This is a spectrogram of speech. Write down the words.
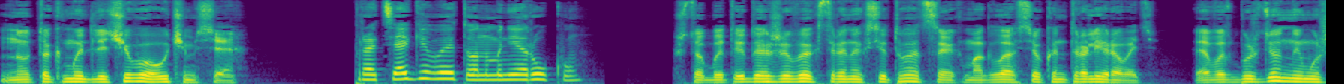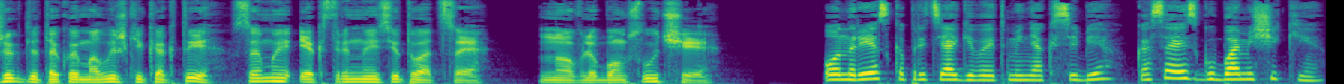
«Ну так мы для чего учимся?» Протягивает он мне руку. «Чтобы ты даже в экстренных ситуациях могла все контролировать. А возбужденный мужик для такой малышки, как ты, самая экстренная ситуация. Но в любом случае...» Он резко притягивает меня к себе, касаясь губами щеки,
